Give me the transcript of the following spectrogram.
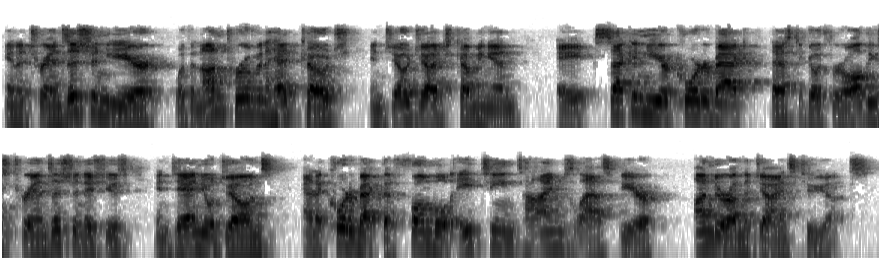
in a transition year with an unproven head coach and Joe Judge coming in, a second year quarterback that has to go through all these transition issues in Daniel Jones, and a quarterback that fumbled 18 times last year under on the Giants two units.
